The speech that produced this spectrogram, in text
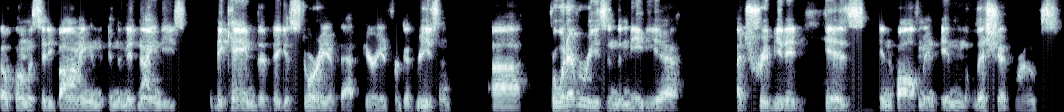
Oklahoma City bombing in, in the mid 90s became the biggest story of that period for good reason. Uh, for whatever reason, the media attributed his involvement in militia groups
